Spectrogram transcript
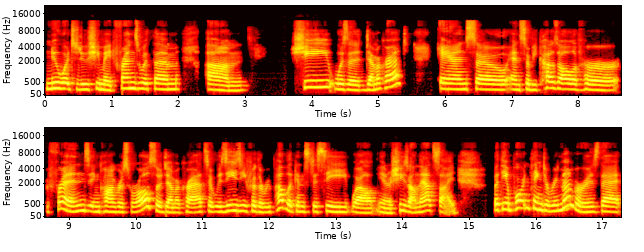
knew what to do. She made friends with them. Um, she was a democrat and so and so because all of her friends in congress were also democrats it was easy for the republicans to see well you know she's on that side. But the important thing to remember is that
